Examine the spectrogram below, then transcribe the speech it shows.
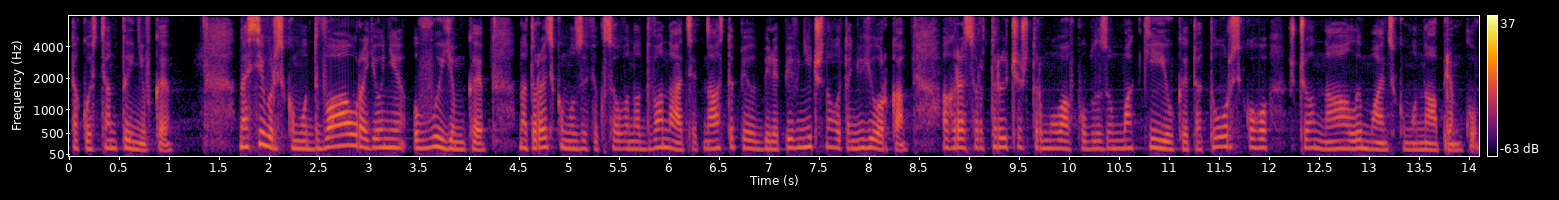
та Костянтинівки. На Сіверському два у районі Виїмки. На турецькому зафіксовано 12 наступів біля північного та Нью-Йорка. Агресор тричі штурмував поблизу Макіївки та Торського, що на Лиманському напрямку.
